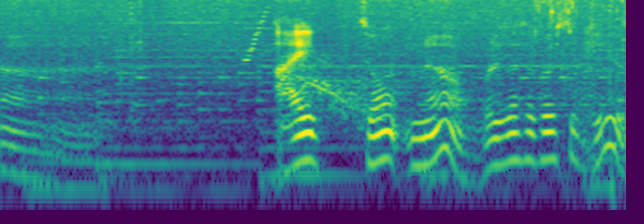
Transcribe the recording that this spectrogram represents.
Uh, I don't know. What is that supposed to do?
